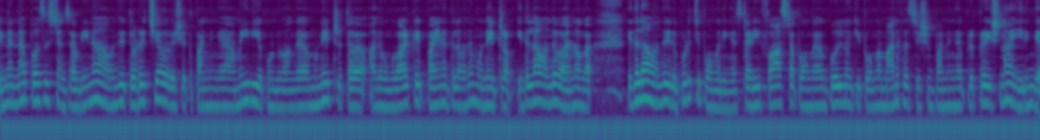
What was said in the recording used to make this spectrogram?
என்னென்னா பர்சிஸ்டன்ஸ் அப்படின்னா வந்து தொடர்ச்சியாக ஒரு விஷயத்த பண்ணுங்கள் அமைதியை கொண்டு வாங்க முன்னேற்றத்தை அந்த உங்கள் வாழ்க்கை பயணத்தில் வந்து முன்னேற்றம் இதெல்லாம் வந்து வரணுங்க. இதெல்லாம் வந்து இதை பிடிச்சி போங்க நீங்கள் ஸ்டடி ஃபாஸ்ட்டாக போங்க கோல் நோக்கி போங்க மேனிஃபெஸ்டேஷன் பண்ணுங்கள் ப்ரிப்ரேஷனாக இருங்க.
